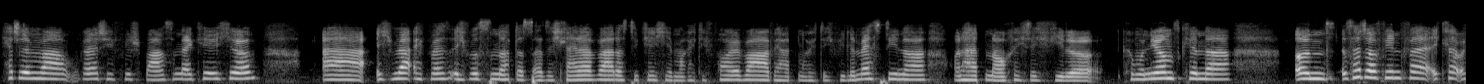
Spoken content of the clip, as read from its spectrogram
Ich hatte immer relativ viel Spaß in der Kirche. Äh, ich, ich, weiß, ich wusste noch, dass als ich kleiner war, dass die Kirche immer richtig voll war. Wir hatten richtig viele Messdiener und hatten auch richtig viele Kommunionskinder. Und es hat auf jeden Fall, ich glaube,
